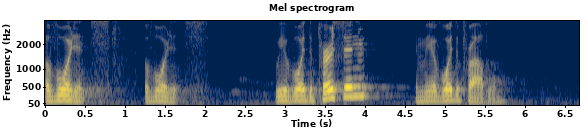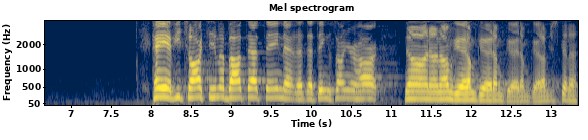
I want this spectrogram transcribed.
avoidance. Avoidance. We avoid the person and we avoid the problem. Hey, have you talked to him about that thing, that, that, that thing's on your heart? No, no, no, I'm good, I'm good, I'm good, I'm good. I'm just going to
